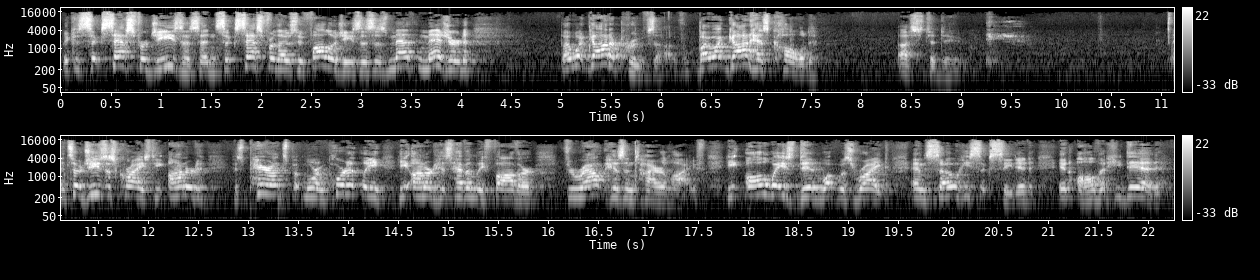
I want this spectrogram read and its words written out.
Because success for Jesus and success for those who follow Jesus is me- measured by what God approves of, by what God has called us to do. And so Jesus Christ, he honored his parents, but more importantly, he honored his heavenly Father throughout his entire life. He always did what was right, and so he succeeded in all that he did.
